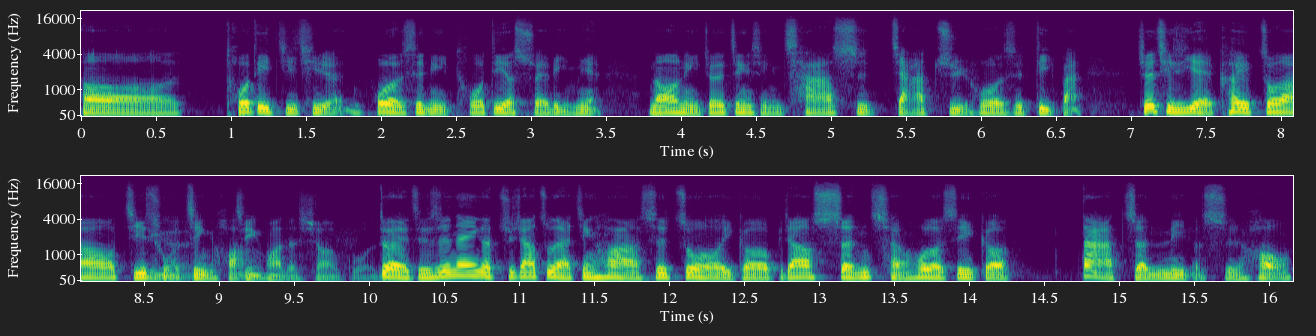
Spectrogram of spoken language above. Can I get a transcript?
呃拖地机器人，或者是你拖地的水里面，然后你就进行擦拭家具或者是地板，这其实也可以做到基础的净化，净化的效果。对，只是那个居家住宅净化是做一个比较深层或者是一个大整理的时候。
